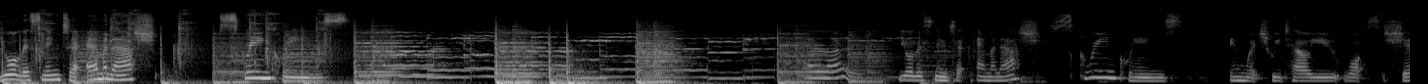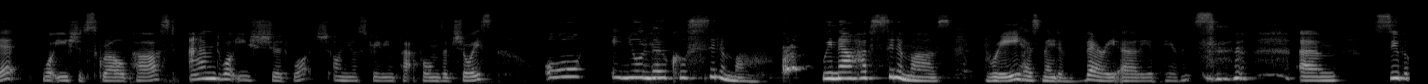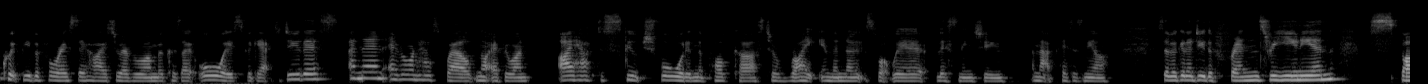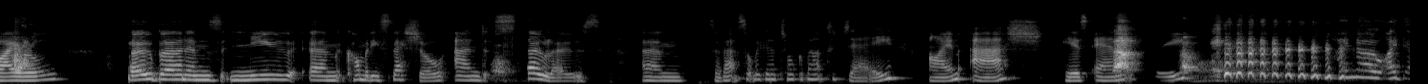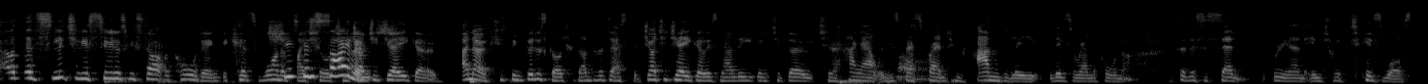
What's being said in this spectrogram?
You're listening to Em and Ash Screen Queens. Hello, you're listening to Em and Ash Screen Queens, in which we tell you what's shit, what you should scroll past, and what you should watch on your streaming platforms of choice or in your local cinema. We now have cinemas. Brie has made a very early appearance. um, super quickly before I say hi to everyone, because I always forget to do this. And then everyone has, well, not everyone, I have to scooch forward in the podcast to write in the notes what we're listening to. And that pisses me off. So we're going to do the Friends reunion, Spiral, Bo Burnham's new um, comedy special, and solos. Um, so that's what we're going to talk about today. I'm Ash. Here's Anne. I know. I it's literally as soon as we start recording because one She's of my been children, silent. Judgy Jago. I know she's been good as gold. She's under the desk, but Judgy Jago is now leaving to go to hang out with his best friend who handily lives around the corner. So this has sent Brienne into a tiswas,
